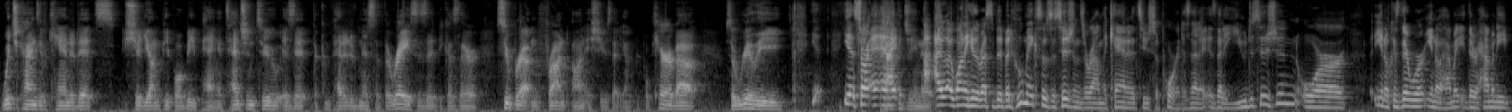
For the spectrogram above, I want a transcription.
which kinds of candidates should young people be paying attention to? Is it the competitiveness of the race? Is it because they're super out in front on issues that young people care about? So really, yeah, yeah. Sorry, packaging I, it. I, I, want to hear the rest of it, but who makes those decisions around the candidates you support? Is that a, is that a you decision, or you know, because there were, you know, how many there how many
